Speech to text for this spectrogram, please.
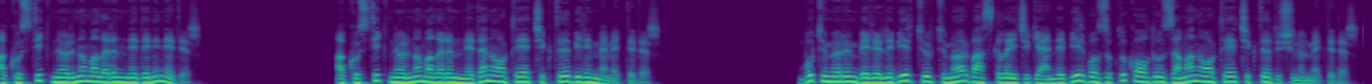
Akustik nörinomaların nedeni nedir? Akustik nörinomaların neden ortaya çıktığı bilinmemektedir. Bu tümörün belirli bir tür tümör baskılayıcı gende bir bozukluk olduğu zaman ortaya çıktığı düşünülmektedir.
